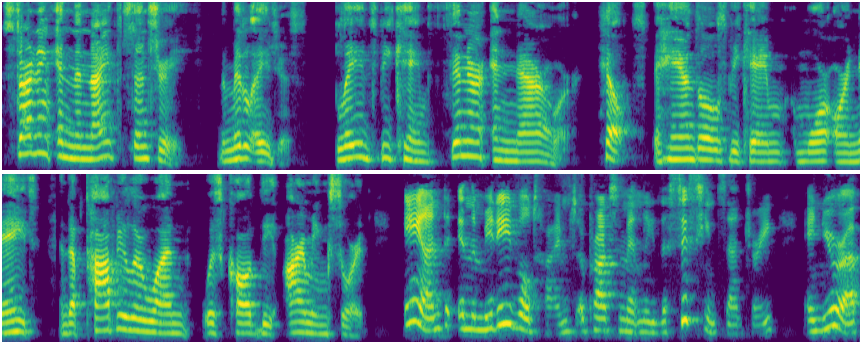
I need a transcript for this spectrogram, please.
Starting in the ninth century, the Middle Ages, blades became thinner and narrower. Hilts, the handles became more ornate, And a popular one was called the arming sword. And in the medieval times, approximately the 16th century, in Europe,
